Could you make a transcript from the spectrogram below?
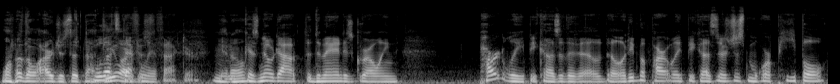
one of the largest, if not Well, the that's largest. definitely a factor. You know? because no doubt the demand is growing, partly because of the availability, but partly because there's just more people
